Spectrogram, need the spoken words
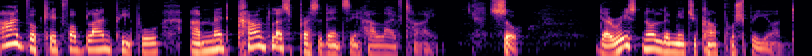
advocate for blind people and met countless presidents in her lifetime. So, there is no limit you can't push beyond.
